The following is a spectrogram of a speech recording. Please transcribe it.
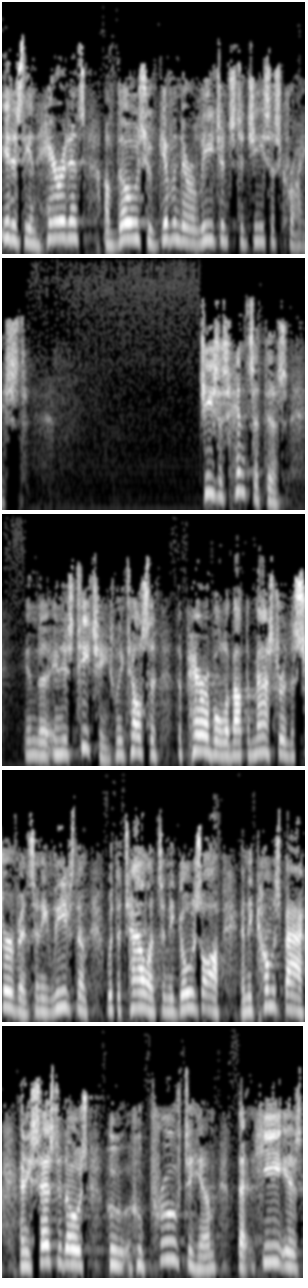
It is the inheritance of those who've given their allegiance to Jesus Christ. Jesus hints at this in, the, in his teachings when he tells the, the parable about the master and the servants and he leaves them with the talents and he goes off and he comes back and he says to those who, who prove to him that he is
